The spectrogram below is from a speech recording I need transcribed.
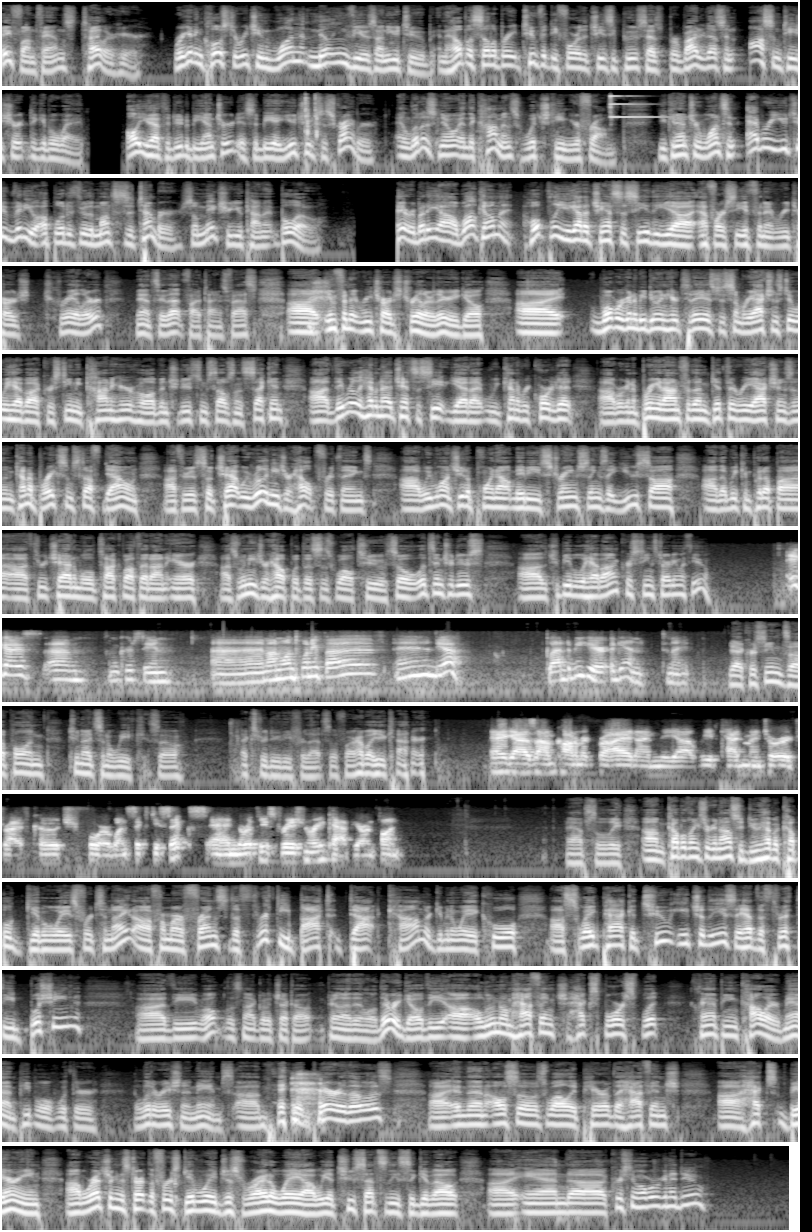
Hey, fun fans, Tyler here. We're getting close to reaching 1 million views on YouTube, and to help us celebrate 254, the Cheesy Poofs has provided us an awesome t shirt to give away. All you have to do to be entered is to be a YouTube subscriber and let us know in the comments which team you're from. You can enter once in every YouTube video uploaded through the month of September, so make sure you comment below. Hey everybody, uh, welcome. Hopefully you got a chance to see the uh, FRC Infinite Recharge trailer. Man, say that five times fast. Uh, Infinite Recharge trailer. There you go. What we're going to be doing here today is just some reactions to. We have uh, Christine and Connor here, who will have introduced themselves in a second. Uh, they really haven't had a chance to see it yet. I, we kind of recorded it. Uh, we're going to bring it on for them, get their reactions, and then kind of break some stuff down uh, through this. So, chat, we really need your help for things. Uh, we want you to point out maybe strange things that you saw uh, that we can put up through chat, and we'll talk about that on air. so, we need your help with this as well too. So, let's introduce the two people we have on. Christine, starting with you. Hey guys, um, I'm Christine. I'm on 125, and yeah, glad to be here again tonight. Yeah, Christine's uh, pulling two nights in a week, so extra duty for that so far. How about you, Connor? Hey guys, I'm Connor McBride. I'm the uh, lead CAD mentor, drive coach for 166 and Northeast Region Recap here on Fun. Absolutely. A um, couple things we're going to also do have a couple giveaways for tonight uh, from our friends, thethriftybot.com. They're giving away a cool uh, swag pack of two each of these. They have the thrifty bushing. Uh, the well, let's not go to checkout. Apparently, I didn't load. There we go. The uh, aluminum half-inch hex bore split clamping collar. Man, people with their alliteration of names. Um, a pair of those, uh, and then also as well a pair of the half-inch uh, hex bearing. Uh, we're actually going to start the first giveaway just right away. Uh, we had two sets of these to give out. Uh, and uh, Christian, what were going to do?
